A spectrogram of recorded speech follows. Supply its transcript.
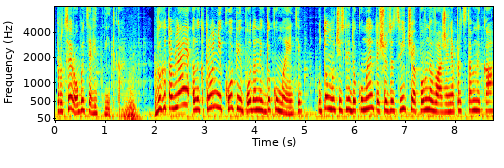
про це робиться відмітка. Виготовляє електронні копії поданих документів, у тому числі документи, що засвідчує повноваження представника,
